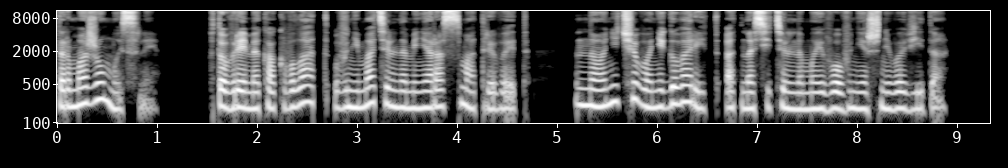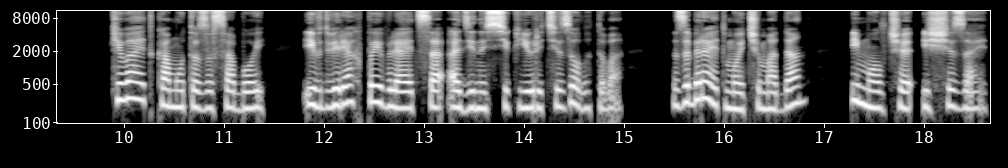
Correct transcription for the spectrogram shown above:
Торможу мысли, в то время как Влад внимательно меня рассматривает, но ничего не говорит относительно моего внешнего вида. Кивает кому-то за собой, и в дверях появляется один из секьюрити Золотова, забирает мой чемодан и молча исчезает.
